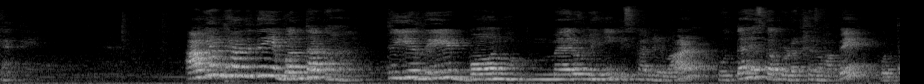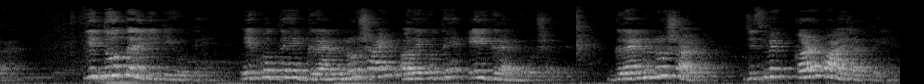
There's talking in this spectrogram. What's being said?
कहते हैं। आगे हम ध्यान देते हैं ये बनता कहाँ है। तो ये रेड बॉन मैरो में ही इसका निर्माण होता है, इसका प्रोडक्शन वहाँ पे होता है। ये दो तरीके के होते हैं। एक होते हैं ग्रैनुलोसाइड और एक होते हैं ए ग्रैनुलोसाइड ग्रैनुलोसाइड जिसमें कण पाए जाते हैं,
